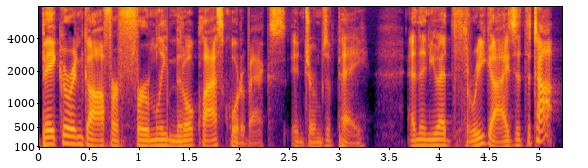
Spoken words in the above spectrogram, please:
Baker and Goff are firmly middle class quarterbacks in terms of pay. And then you had three guys at the top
